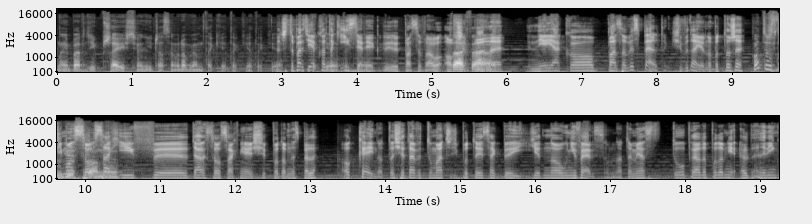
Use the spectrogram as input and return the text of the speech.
najbardziej przejść. Oni czasem robią takie, takie, takie... Znaczy to bardziej jako takie- taki easter takie- jakby pasowało, owszem, tak. ale nie jako bazowy spell, tak mi się wydaje, no bo to, że Chociaż w Demon. Soulsach i w y, Dark Soulsach miałeś podobne spele, okej, no to się da wytłumaczyć, bo to jest jakby jedno uniwersum. Natomiast tu prawdopodobnie Elden Ring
